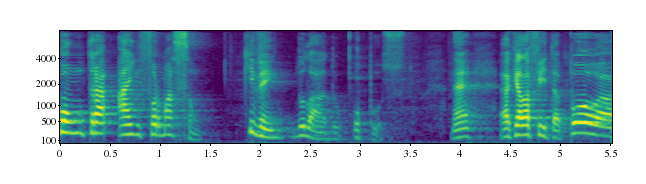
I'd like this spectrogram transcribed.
contra a informação, que vem do lado oposto. Né? Aquela fita, pô, a,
